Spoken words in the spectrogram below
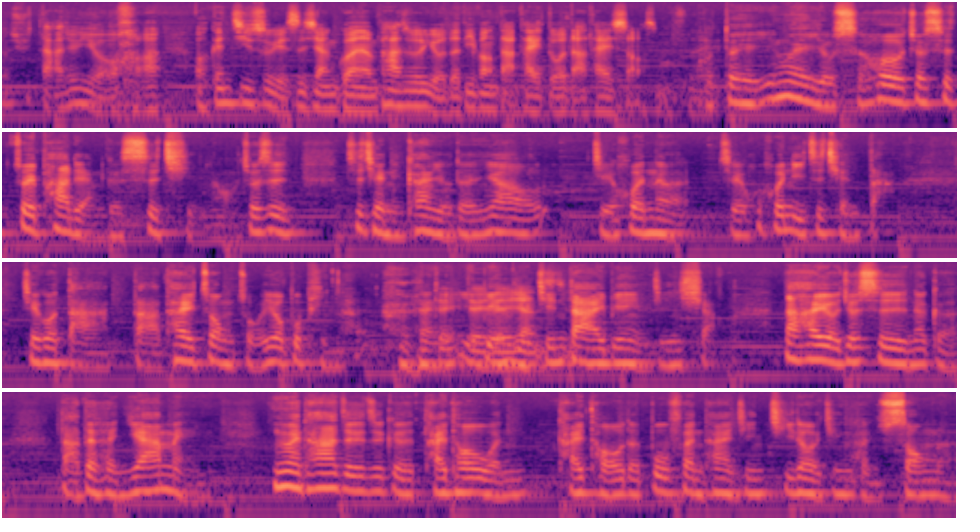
有去打就有啊，哦，跟技术也是相关的，怕说有的地方打太多、打太少什么之类的。哦，对，因为有时候就是最怕两个事情哦，就是之前你看有的人要结婚了，结婚婚礼之前打，结果打打太重，左右不平衡，对，一边眼睛大，一边眼睛小。那还有就是那个打得很压眉，因为他的这个抬头纹、抬头的部分，他已经肌肉已经很松了，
